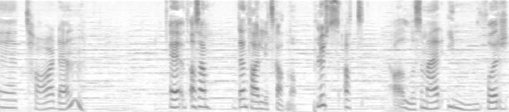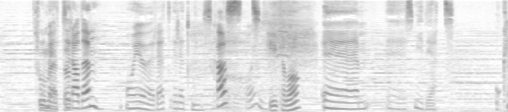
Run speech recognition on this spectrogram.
eh, tar den eh, Altså, den tar litt skade nå. Pluss at alle som er innenfor to, To meter. meter. av den, må gjøre et redningskast. I hva da? Eh, eh, smidighet. OK.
